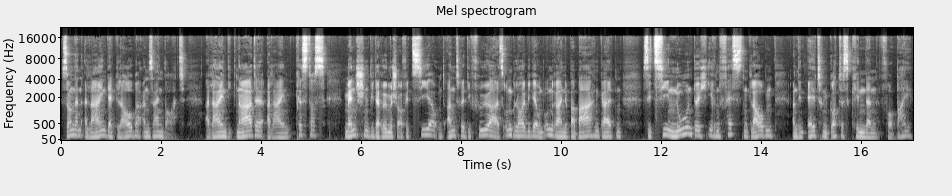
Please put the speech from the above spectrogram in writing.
sondern allein der Glaube an sein Wort, allein die Gnade, allein Christus, Menschen wie der römische Offizier und andere, die früher als ungläubige und unreine Barbaren galten, sie ziehen nun durch ihren festen Glauben an den älteren Gotteskindern vorbei.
